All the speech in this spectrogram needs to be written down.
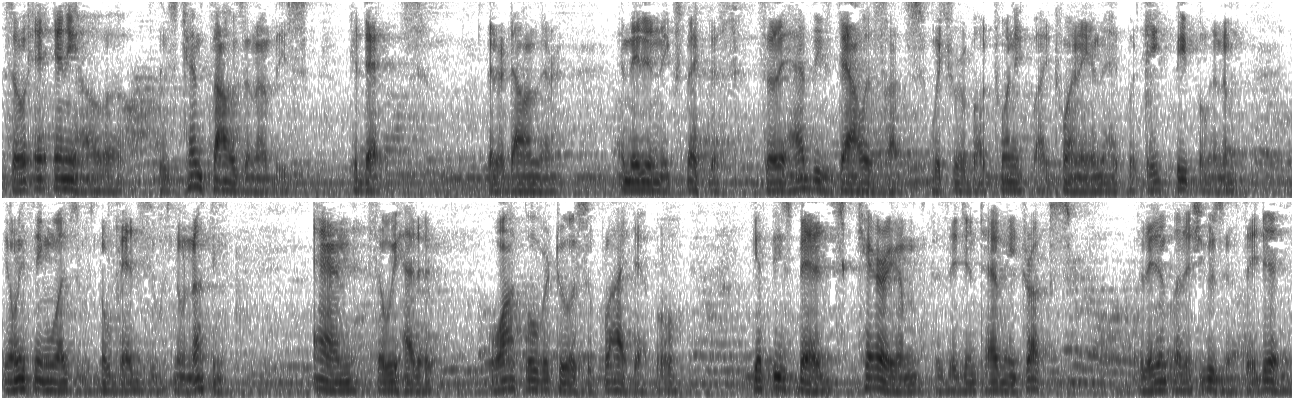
so a- anyhow, uh, there's 10,000 of these cadets that are down there, and they didn't expect us. So they had these Dallas huts, which were about 20 by 20, and they had put eight people in them. The only thing was there was no beds, there was no nothing. And so we had to walk over to a supply depot, get these beds, carry them because they didn't have any trucks, they didn't let us use them if they did,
